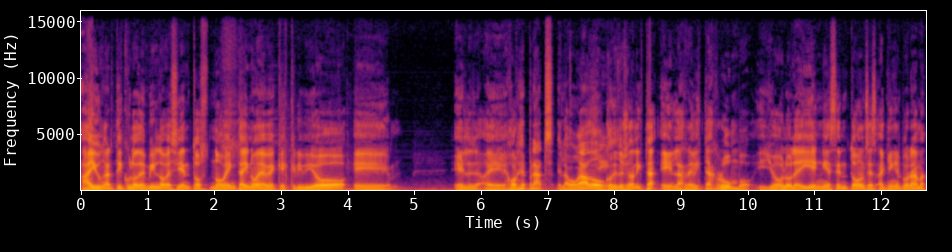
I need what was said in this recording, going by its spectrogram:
Hay un artículo de 1999 que escribió eh, el, eh, Jorge Prats, el abogado Sí. constitucionalista, en la revista Rumbo, y yo lo leí en ese entonces aquí en el programa.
